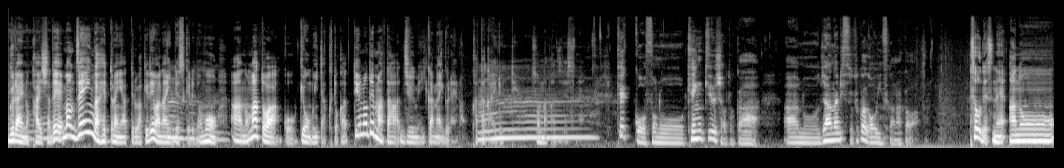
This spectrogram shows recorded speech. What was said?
ぐらいの会社で、まあ、全員がヘッドラインやってるわけではないんですけれども、あのまあ、あとはこう業務委託とかっていうのでまた10名いかないぐらいの方がいるっていうそんな感じですね。結構その研究者とかあのジャーナリストとかが多いんですか中は？そうですねあのー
